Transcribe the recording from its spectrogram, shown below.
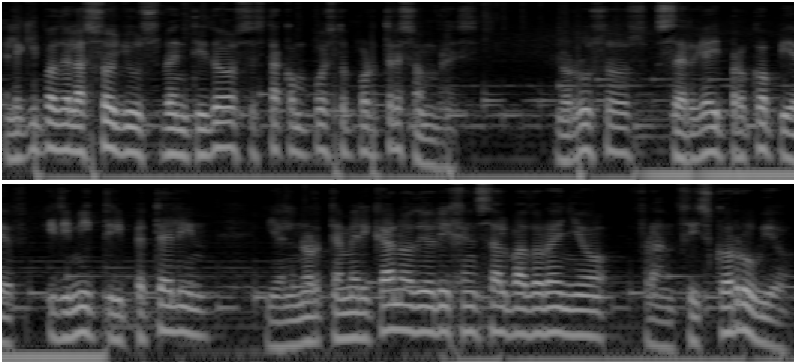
El equipo de la Soyuz 22 está compuesto por tres hombres, los rusos Sergei Prokopiev y Dmitry Petelin y el norteamericano de origen salvadoreño Francisco Rubio,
